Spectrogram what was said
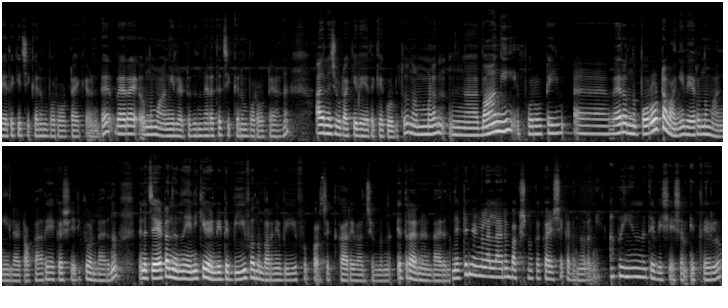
വേദയ്ക്ക് ചിക്കനും പൊറോട്ടയൊക്കെ ഉണ്ട്. വേറെ ഒന്നും വാങ്ങിയില്ല കേട്ടോ. ഇന്നലത്തെ ചിക്കനും പൊറോട്ടയാണ്. അതിനെ ചൂടാക്കി വേദയ്ക്ക് കൊടുത്തു. നമ്മളും വാങ്ങി പൊറോട്ടയും വേറൊന്നും പൊറോട്ട വാങ്ങി വേറൊന്നും വാങ്ങിയില്ല കേട്ടോ. കറിയൊക്കെ ശരിക്കും ഉണ്ടായിരുന്നു. പിന്നെ ചേട്ടൻ നിന്ന് എനിക്ക് വേണ്ടിയിട്ട് ബീഫ് ഒന്നും പറഞ്ഞു. ബീഫ് കുറച്ച് കറി വാങ്ങിച്ചിട്ടുണ്ടെന്ന് ഇത്ര തന്നെ ഉണ്ടായിരുന്നു. എന്നിട്ട് ഞങ്ങൾ എല്ലാവരും ഭക്ഷണമൊക്കെ കഴിച്ച് കിടന്നുറങ്ങി. അപ്പോൾ ഇന്നത്തെ വിശേഷം ഇത്രയേ ഉള്ളൂ.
